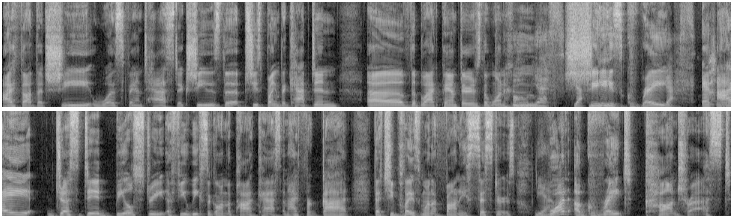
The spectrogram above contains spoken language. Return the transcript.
I thought that she was fantastic. She's the she's playing the captain of the Black Panthers, the one who Oh, yes. Yeah. she's great. Yes, and she is. I just did Beale Street a few weeks ago on the podcast, and I forgot that she plays one of Fonny's sisters. Mm-hmm. Yeah. What a great contrast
